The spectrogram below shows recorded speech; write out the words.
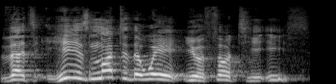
that he is not the way you thought he is.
